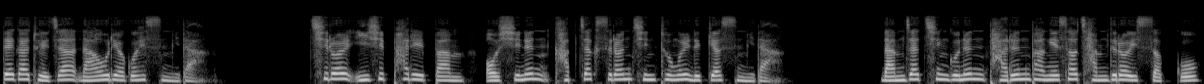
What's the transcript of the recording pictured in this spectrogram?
때가 되자 나오려고 했습니다. 7월 28일 밤 어 씨는 갑작스런 진통을 느꼈습니다. 남자친구는 다른 방에서 잠들어 있었고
